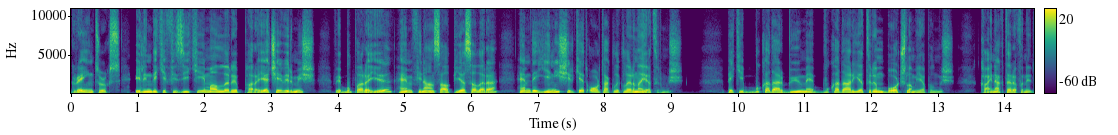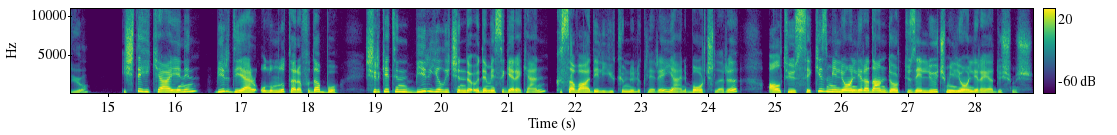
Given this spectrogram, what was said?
Grain Turks elindeki fiziki malları paraya çevirmiş ve bu parayı hem finansal piyasalara hem de yeni şirket ortaklıklarına yatırmış. Peki bu kadar büyüme, bu kadar yatırım borçla mı yapılmış? Kaynak tarafı ne diyor? İşte hikayenin bir diğer olumlu tarafı da bu. Şirketin bir yıl içinde ödemesi gereken kısa vadeli yükümlülükleri yani borçları 608 milyon liradan 453 milyon liraya düşmüş.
